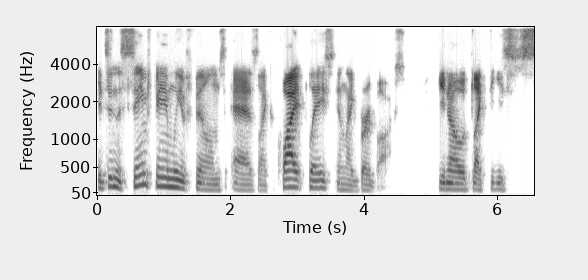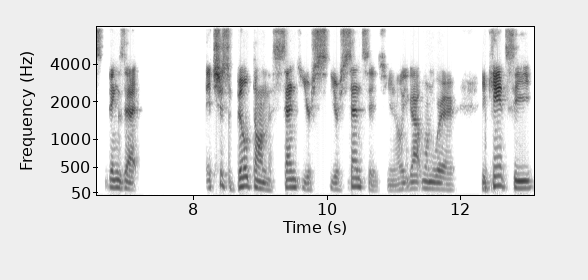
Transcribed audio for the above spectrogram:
it's in the same family of films as like A Quiet Place and like Bird Box. You know, like these things that it's just built on the sense your your senses. You know, you got one where you can't see,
